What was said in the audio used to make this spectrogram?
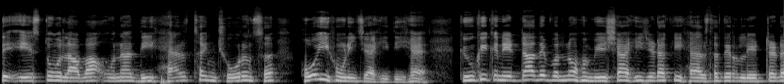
ਤੇ ਇਸ ਇਸ ਤੋਂ ਇਲਾਵਾ ਉਹਨਾਂ ਦੀ ਹੈਲਥ ਇੰਸ਼ੋਰੈਂਸ ਹੋਈ ਹੋਣੀ ਚਾਹੀਦੀ ਹੈ, ਕਿਉਂਕਿ ਕੈਨੇਡਾ ਦੇ ਵੱਲੋਂ ਹਮੇਸ਼ਾ ਹੀ ਜਿਹੜਾ ਕਿ ਹੈਲਥ ਦੇ ਰਿਲੇਟਡ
